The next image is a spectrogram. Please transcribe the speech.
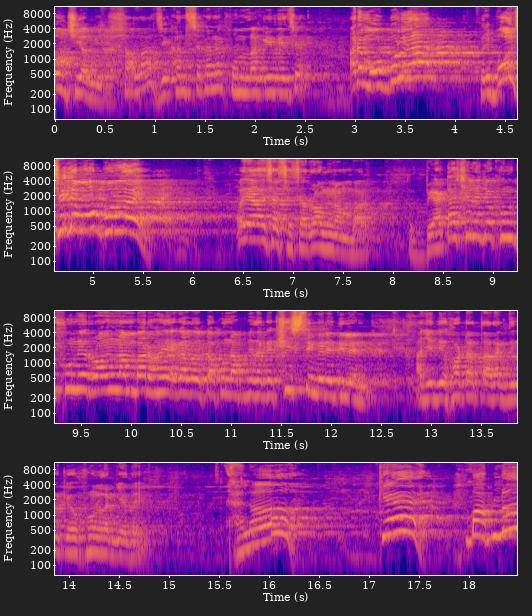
বলছি আমি। শালা যেখানে সেখানে ফোন লাগিয়ে দিয়েছে আরে মকবুল না? বলছে, যে মকবুল নাই। ওই আচ্ছা আচ্ছা আচ্ছা রং নাম্বার। তো বেটা ছেলে যখন ফোনে রং নাম্বার হয়ে গেল তখন আপনি তাকে খিস্তি মেরে দিলেন। আর যদি হঠাৎ আর একদিন কেউ ফোন লাগিয়ে দেয় হ্যালো কে? বাবলু?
